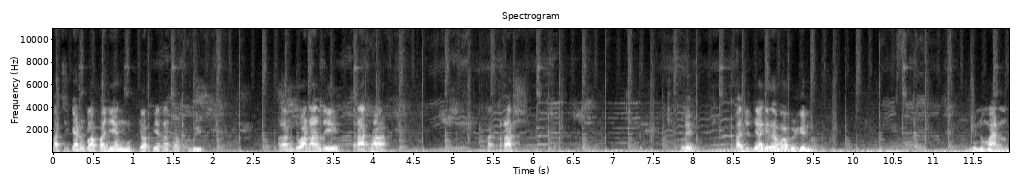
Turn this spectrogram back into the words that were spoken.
Pastikan kelapanya yang muda biar rasa gurih. Orang tua nanti terasa. Agak keras. Oke selanjutnya kita mau bikin minuman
